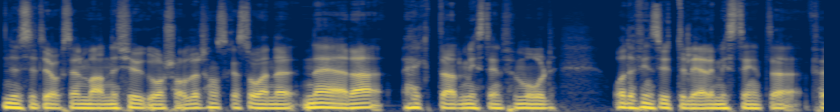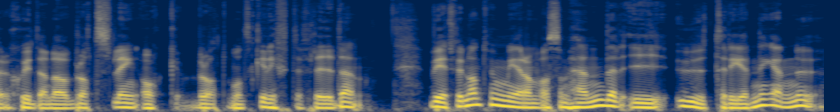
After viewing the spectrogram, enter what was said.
Nu sitter också en man i 20-årsåldern som ska stå henne nära häktad misstänkt för mord och det finns ytterligare misstänkta för skyddande av brottsling och brott mot griftefriden. Vet vi någonting mer om vad som händer i utredningen nu?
